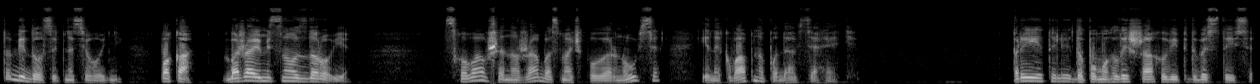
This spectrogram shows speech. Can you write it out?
тобі досить на сьогодні. Пока. Бажаю міцного здоров'я. Сховавши ножа, басмач повернувся і неквапно подався геть. Приятелі допомогли шахові підвестися.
